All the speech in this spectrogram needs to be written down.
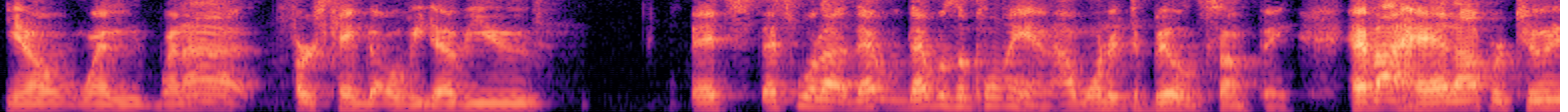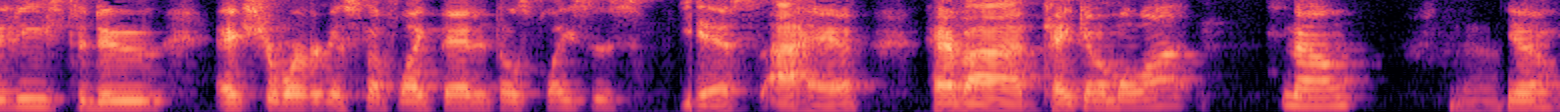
you know when when i first came to ovw it's that's what I that that was a plan. I wanted to build something. Have I had opportunities to do extra work and stuff like that at those places? Yes, I have. Have I taken them a lot? No. no. You know,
